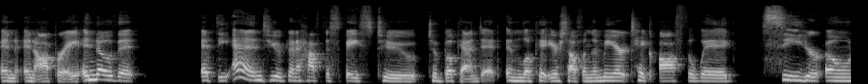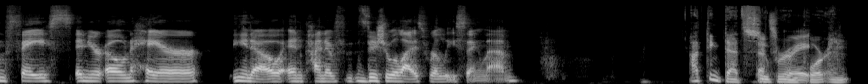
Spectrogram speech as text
and and operate and know that at the end you're going to have the space to to bookend it and look at yourself in the mirror take off the wig see your own face and your own hair you know and kind of visualize releasing them. I think that's super that's important.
